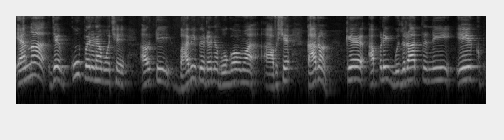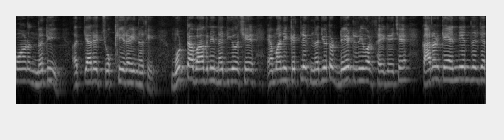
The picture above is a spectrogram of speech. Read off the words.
એના જે કુપરિણામો છે, આવતી ભાવિ પેઢીને ભોગવવામાં આવશે. કારણ કે આપણી ગુજરાતની એક પણ નદી અત્યારે ચોખ્ખી રહી નથી. મોટા ભાગની નદીઓ છે. એમાંની કેટલીક નદીઓ તો ડેડ રિવર થઈ ગઈ છે. કારણ કે એની અંદર જે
